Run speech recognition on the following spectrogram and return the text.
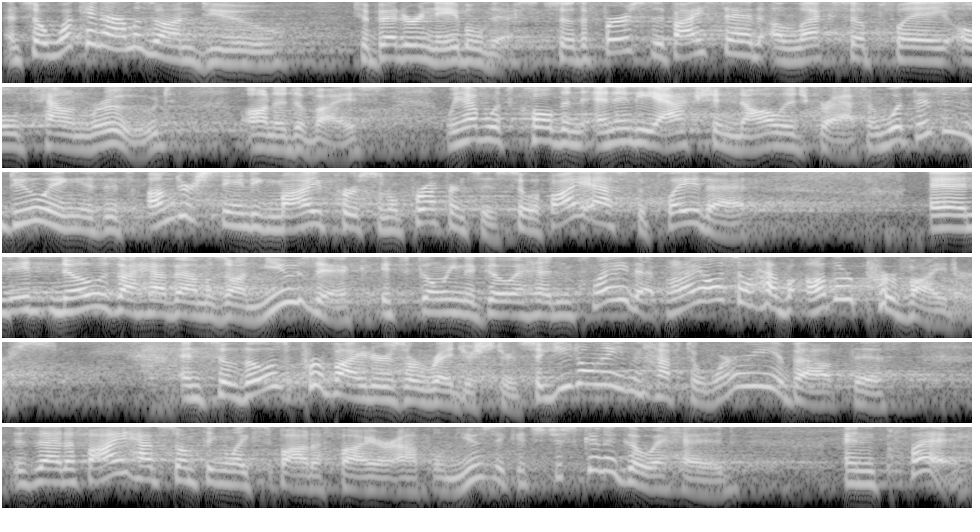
And so, what can Amazon do to better enable this? So, the first, if I said, Alexa, play Old Town Road on a device, we have what's called an entity action knowledge graph. And what this is doing is it's understanding my personal preferences. So, if I ask to play that, and it knows I have Amazon Music, it's going to go ahead and play that. But I also have other providers and so those providers are registered. So you don't even have to worry about this, is that if I have something like Spotify or Apple Music, it's just gonna go ahead and play.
